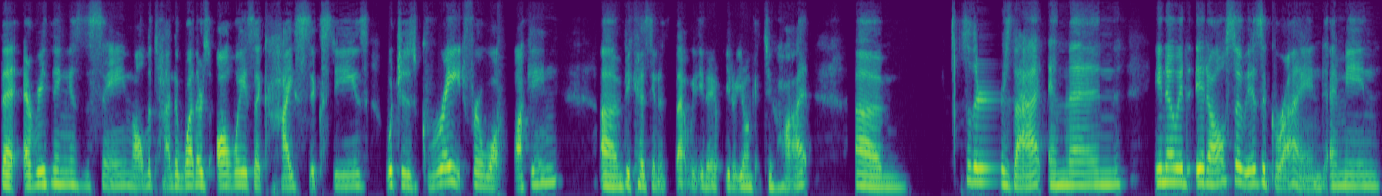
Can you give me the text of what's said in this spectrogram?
that everything is the same all the time. The weather's always like high 60s, which is great for walking um, because you know that you know you don't get too hot. Um, so there's that, and then you know it it also is a grind. I mean,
